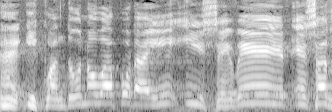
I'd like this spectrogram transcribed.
Eh, y cuando uno va por ahí y se ve esas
